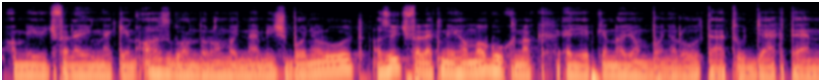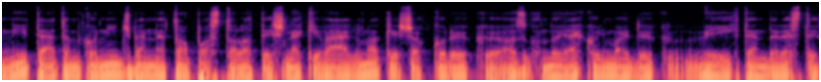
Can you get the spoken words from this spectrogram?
A mi ügyfeleinknek én azt gondolom, hogy nem is bonyolult. Az ügyfelek néha maguknak egyébként nagyon bonyolultá tudják tenni, tehát amikor nincs benne tapasztalat és nekivágnak, és akkor ők azt gondolják, hogy majd ők végig tenderezték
